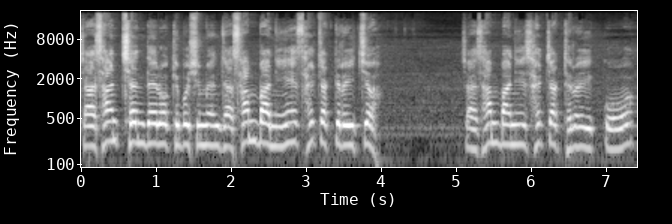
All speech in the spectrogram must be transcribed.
자 산채인데 이렇게 보시면 자 산반이 살짝 들어있죠. 자 산반이 살짝 들어있고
